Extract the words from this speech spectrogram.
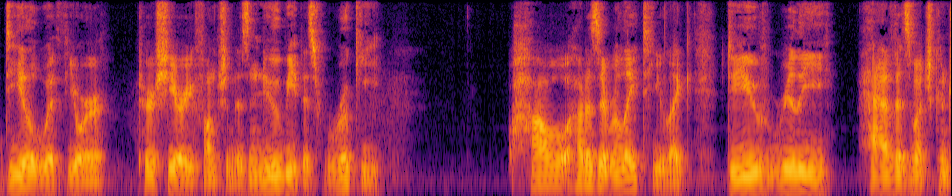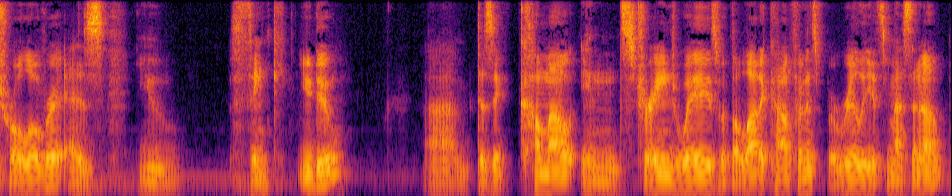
deal with your tertiary function, this newbie, this rookie? How, how does it relate to you? Like, do you really have as much control over it as you think you do? Um, does it come out in strange ways with a lot of confidence, but really it's messing up?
